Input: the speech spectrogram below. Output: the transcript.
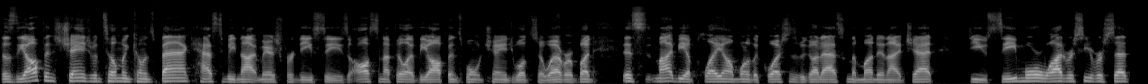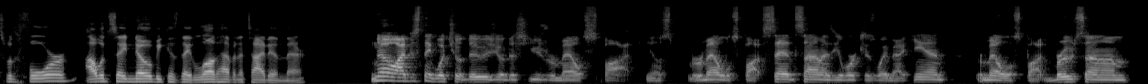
Does the offense change when Tillman comes back? Has to be nightmares for DCs. Austin, I feel like the offense won't change whatsoever, but this might be a play on one of the questions we got asked in the Monday night chat. Do you see more wide receiver sets with four? I would say no because they love having a tight end there. No, I just think what you'll do is you'll just use Ramel's spot. You know, Ramel will spot said some as he works his way back in. Ramel will spot Bru some.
